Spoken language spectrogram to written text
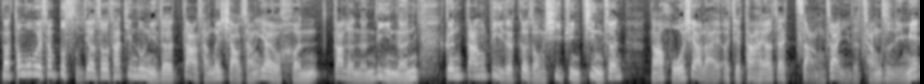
那通过胃酸不死掉之后，它进入你的大肠跟小肠，要有很大的能力，能跟当地的各种细菌竞争，然后活下来，而且它还要再长在你的肠子里面，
